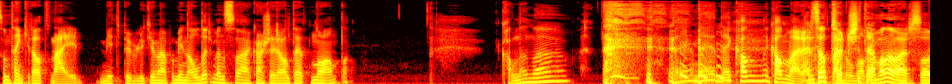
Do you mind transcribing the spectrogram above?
Som tenker at nei, mitt publikum er på min alder, men så er kanskje realiteten noe annet. da Kan hende Det, det, det kan, kan Det være. er litt sånn det er touchy noen av tema, det der, så.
